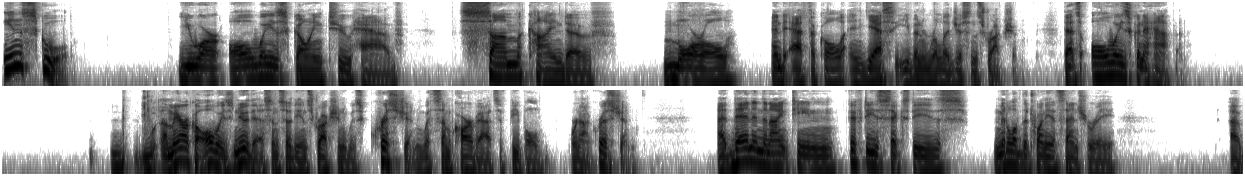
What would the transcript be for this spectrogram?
in school, you are always going to have some kind of moral and ethical and, yes, even religious instruction. That's always going to happen. America always knew this, and so the instruction was Christian, with some carve outs if people were not Christian. Uh, then in the 1950s, 60s, middle of the 20th century, a,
